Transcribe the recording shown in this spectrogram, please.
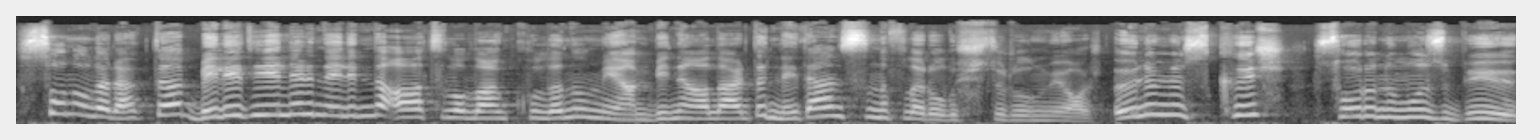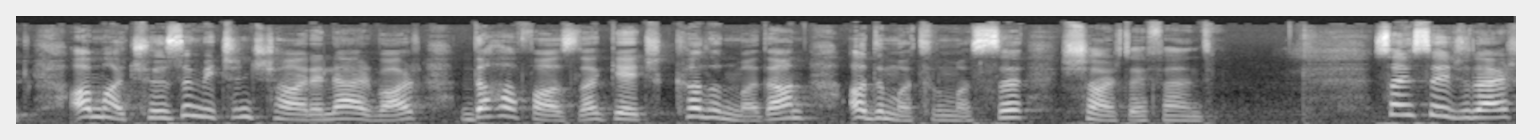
Son olarak da belediyelerin elinde atıl olan kullanılmayan binalarda neden sınıflar oluşturulmuyor? Önümüz kış, sorunumuz büyük ama çözüm için çareler var. Daha fazla geç kalınmadan adım atılması şart efendim. Sayın seyirciler,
